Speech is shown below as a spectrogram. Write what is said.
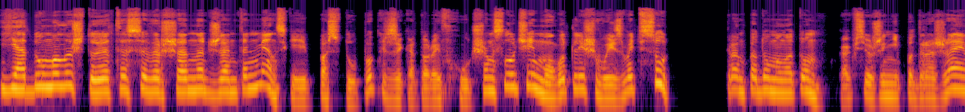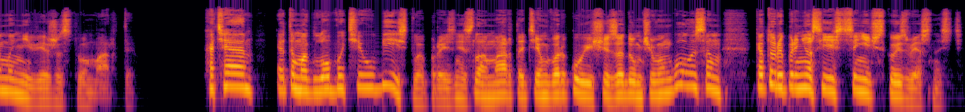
Я думала, что это совершенно джентльменский поступок, за который в худшем случае могут лишь вызвать в суд. Кран подумал о том, как все же неподражаемо невежество Марты. «Хотя это могло быть и убийство», — произнесла Марта тем воркующе задумчивым голосом, который принес ей сценическую известность.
